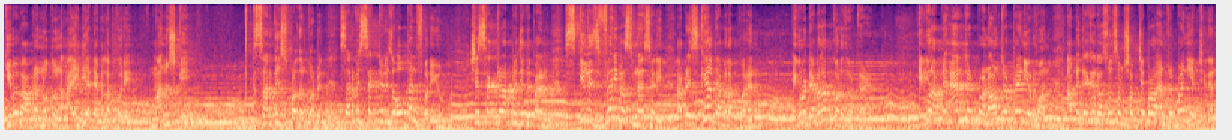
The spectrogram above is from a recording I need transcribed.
কীভাবে আপনার নতুন আইডিয়া ডেভেলপ করে মানুষকে সার্ভিস প্রদান করবেন। Service sector is open for you সেই সেক্টর আপনি যেতে পারেন। Skill is very much necessary আপনি স্কিল ডেভেলপ করেন। এগুলো ডেভেলপ করা দরকার। এগুলো আপনি এন্টারপ্রেন এন্টারপ্রেনিয়র হন। আপনি দেখেন রাসুল সালাম সবচেয়ে বড় এন্টারপ্রেনিয়র ছিলেন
